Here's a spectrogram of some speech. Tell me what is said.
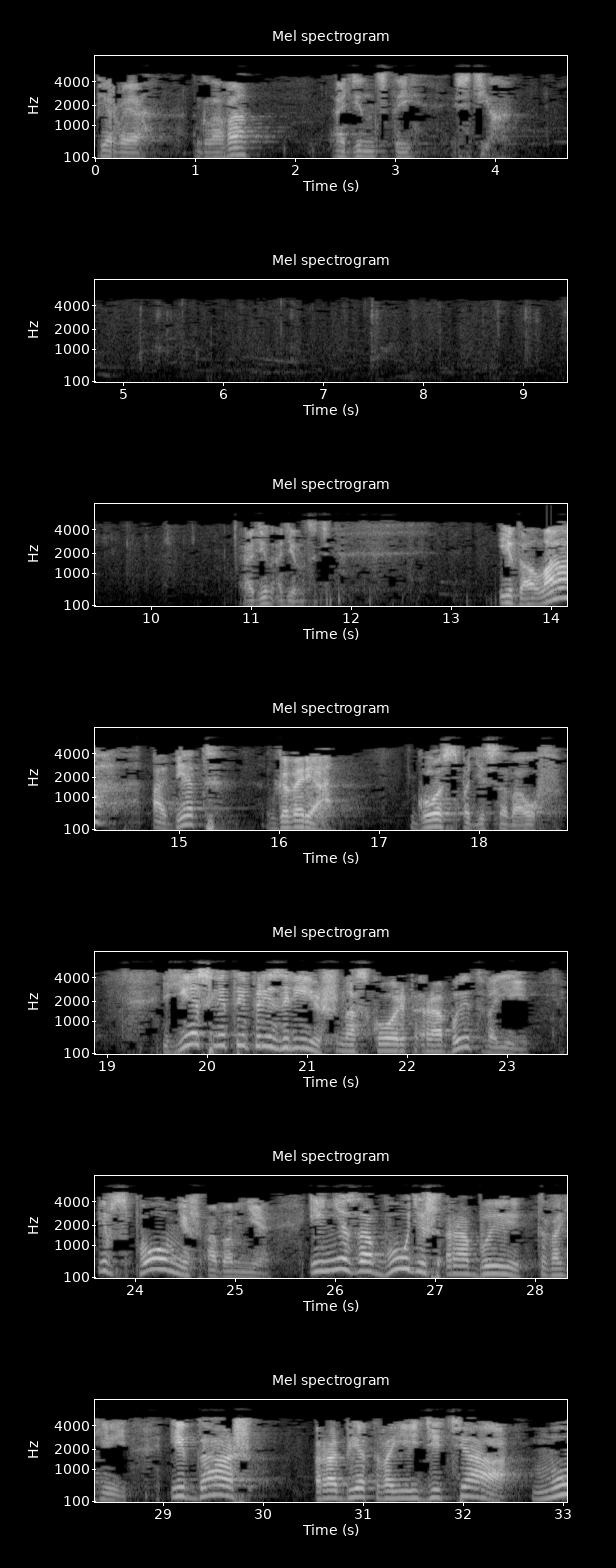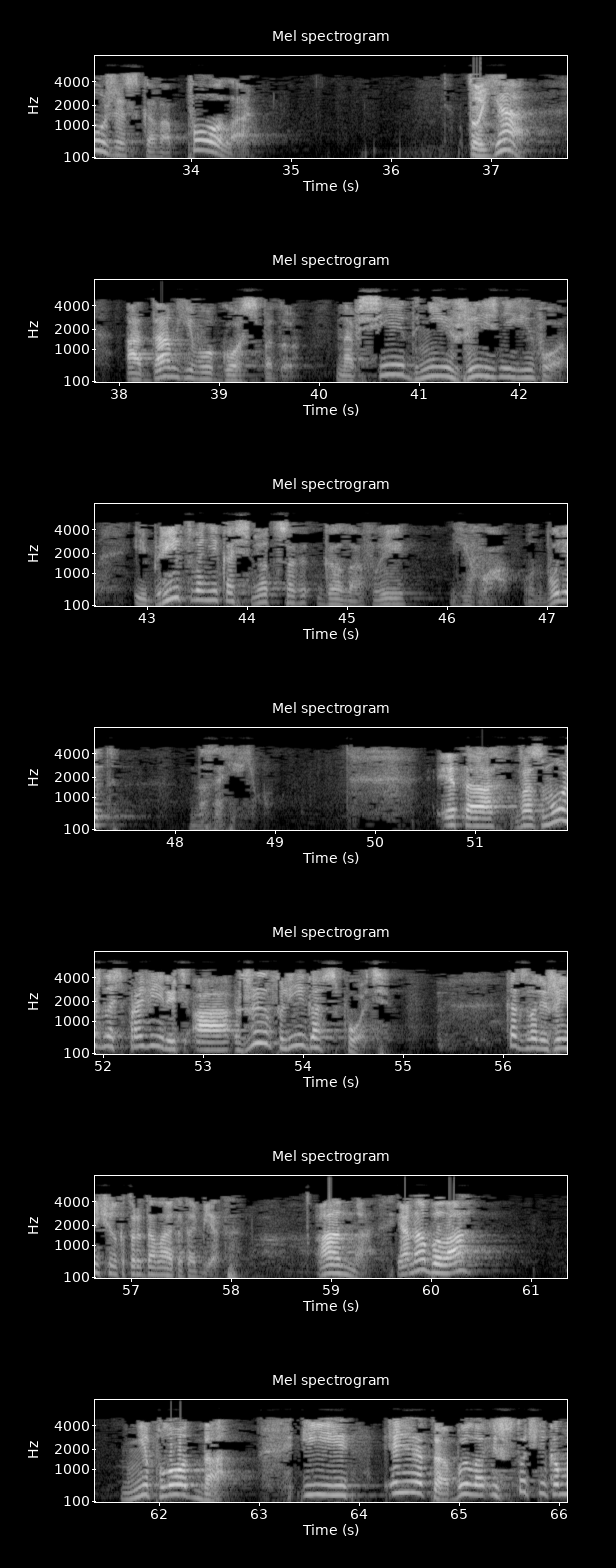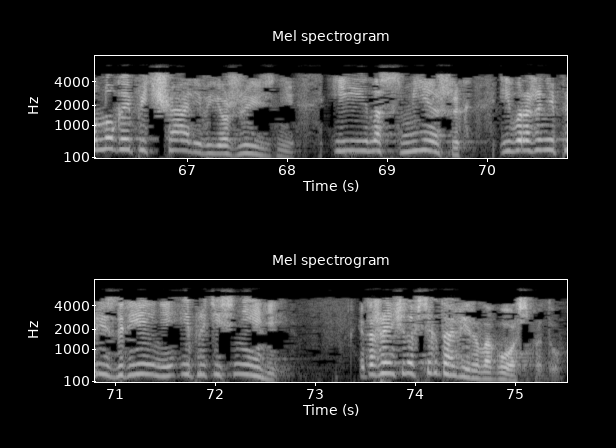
первая глава, одиннадцатый стих. Один, одиннадцать. «И дала обед, говоря, Господи Саваоф, если ты презришь на скорбь рабы твоей и вспомнишь обо мне, и не забудешь рабы твоей, и дашь рабе твоей дитя мужеского пола, то я отдам его Господу на все дни жизни его, и бритва не коснется головы его. Он будет Назареем. Это возможность проверить, а жив ли Господь. Как звали женщину, которая дала этот обед? Анна. И она была неплодна. И это было источником многой печали в ее жизни, и насмешек, и выражения презрения, и притеснений. Эта женщина всегда верила Господу,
